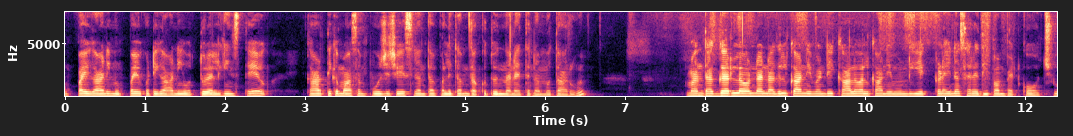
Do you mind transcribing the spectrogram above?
ముప్పై కానీ ముప్పై ఒకటి కానీ ఒత్తులు వెలిగిస్తే కార్తీక మాసం పూజ చేసినంత ఫలితం దక్కుతుందని అయితే నమ్ముతారు. మన దగ్గరలో ఉన్న నదులు కానివ్వండి కాలువలు కానివ్వండి ఎక్కడైనా సరే దీపం పెట్టుకోవచ్చు.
